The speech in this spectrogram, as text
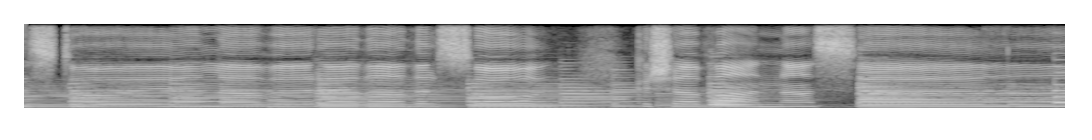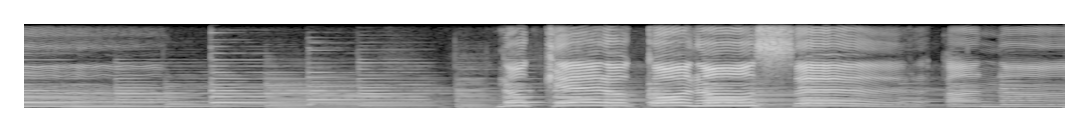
Estoy en la vereda del sol que ya va a nacer. No quiero conocer a nadie.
